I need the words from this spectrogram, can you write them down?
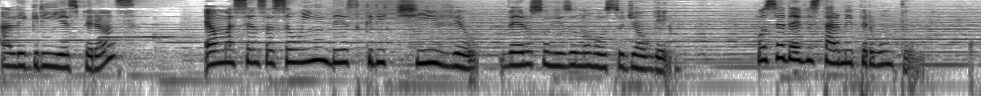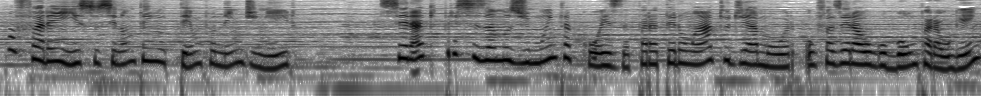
alegria e esperança? É uma sensação indescritível ver o sorriso no rosto de alguém. Você deve estar me perguntando: como farei isso se não tenho tempo nem dinheiro? Será que precisamos de muita coisa para ter um ato de amor ou fazer algo bom para alguém?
